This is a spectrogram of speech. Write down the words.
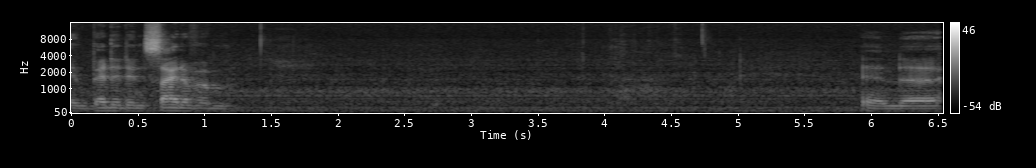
embedded inside of him. And uh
